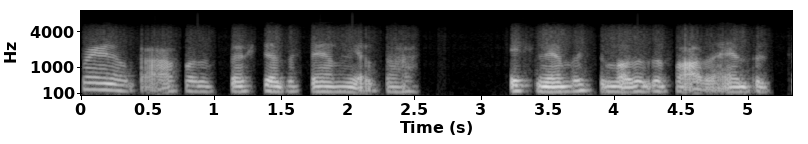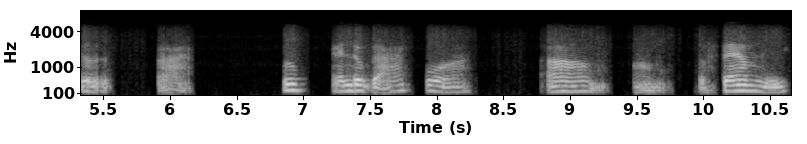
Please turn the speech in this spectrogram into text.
praying, O God, for the structure of the family, O God. Its members, the mother, the father, and the children, God. We're praying, O God, for um, um, the family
